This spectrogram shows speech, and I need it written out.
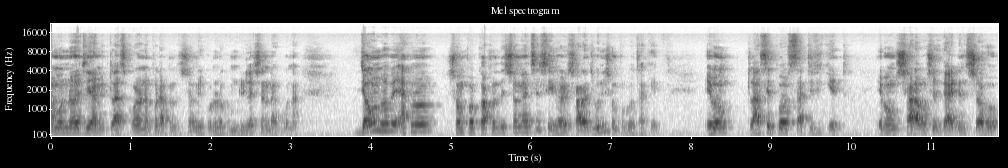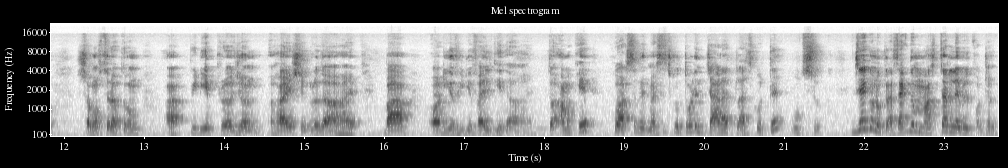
এমন নয় যে আমি ক্লাস করানোর পর আপনাদের সঙ্গে কোনো রকম রিলেশন রাখব না। যেমনভাবে এখনও সম্পর্ক আপনাদের সঙ্গে আছে, সেইভাবে সারা জীবনই সম্পর্ক থাকে। এবং ক্লাসের পর সার্টিফিকেট এবং সারা বছর গাইডেন্স সহ সমস্ত রকম পিডিএফ প্রয়োজন হয়, সেগুলো দেওয়া হয় বা অডিও ভিডিও ফাইল দিয়ে দেওয়া হয়। তো আমাকে হোয়াটসঅ্যাপে মেসেজ করতে পারেন, যারা ক্লাস করতে উৎসুক। যে কোনো ক্লাস একদম মাস্টার লেভেল পর্যন্ত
